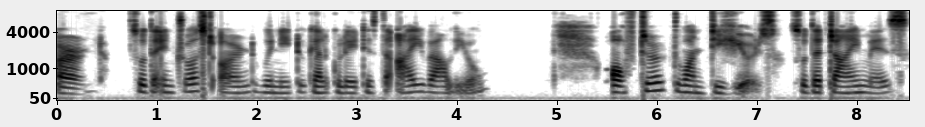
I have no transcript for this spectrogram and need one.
earned. So the interest earned we need to calculate is the I value after 20 years. So the time is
